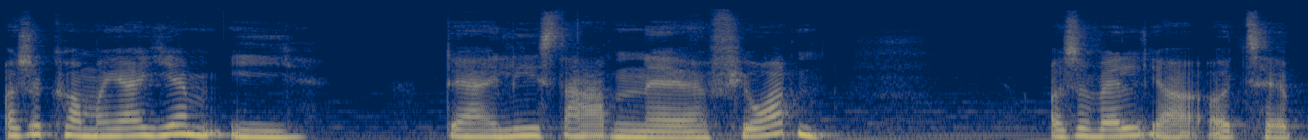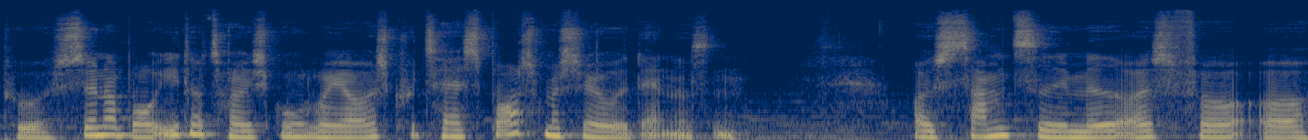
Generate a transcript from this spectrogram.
Og så kommer jeg hjem i der lige starten af 14, og så valgte jeg at tage på Sønderborg Idrætshøjskole, hvor jeg også kunne tage sportsmassøruddannelsen. Og samtidig med også for at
